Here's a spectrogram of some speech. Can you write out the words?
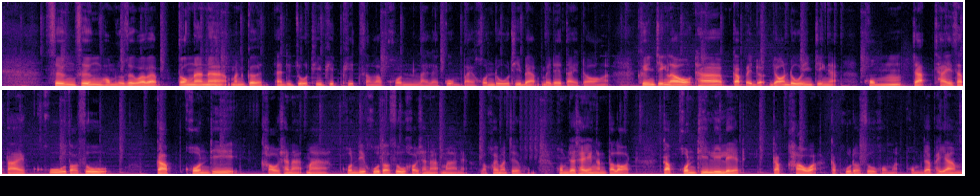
ซึ่งซึ่งผมรู้สึกว่าแบบตรงนั้นอะมันเกิดแอดดิจูดที่ผิดผิดสำหรับคนหลาย ๆ กลุ่มไปคนดูที่แบบไม่ได้ไต่ตรองอะคือจริง ๆ แล้วถ้ากลับไปย้อนดูจริง ๆ เนี่ย ผมจะใช้สไตล์คู่ต่อสู้กับคนที่เขาชนะมา คนที่คู่ต่อสู้เขาชนะมาเนี่ยเราค่อยมาเจอผม ผมจะใช้อย่างนั้นตลอดกับคนที่รีเลทกับเขาอะกับคู่ต่อสู้ผมอะผมจะพยายาม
